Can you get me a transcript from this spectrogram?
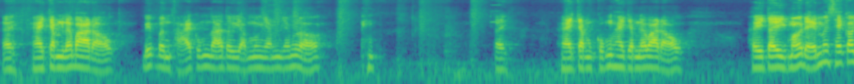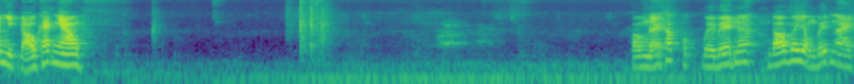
Đây 203 độ. Bếp bên phải cũng đã tự động giảm giảm lửa. Đây 200 cũng 203 độ thì tùy mỗi điểm nó sẽ có nhiệt độ khác nhau. Còn để khắc phục về pin đó đối với dòng bếp này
